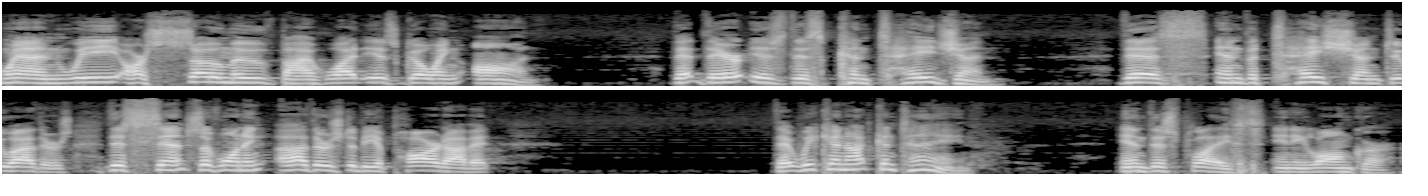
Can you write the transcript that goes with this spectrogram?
when we are so moved by what is going on that there is this contagion, this invitation to others, this sense of wanting others to be a part of it that we cannot contain in this place any longer.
